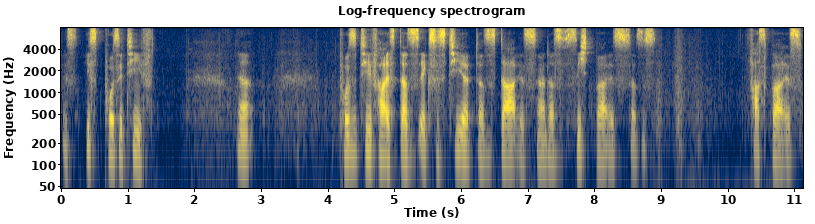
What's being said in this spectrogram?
Es ist positiv. Ja. Positiv heißt, dass es existiert, dass es da ist, ja, dass es sichtbar ist, dass es fassbar ist.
